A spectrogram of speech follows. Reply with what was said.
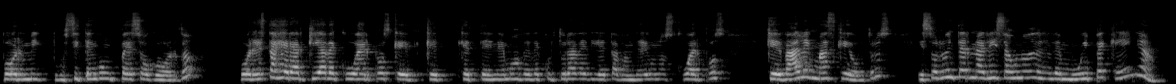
por mi, si tengo un peso gordo, por esta jerarquía de cuerpos que, que, que tenemos desde cultura de dieta, donde hay unos cuerpos que valen más que otros, eso lo internaliza uno desde muy pequeña.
